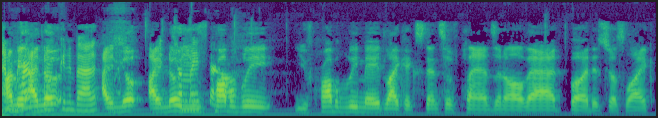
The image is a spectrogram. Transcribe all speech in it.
I'm I mean, I know- about it. I know. I know you've myself. probably you've probably made like extensive plans and all that, but it's just like,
